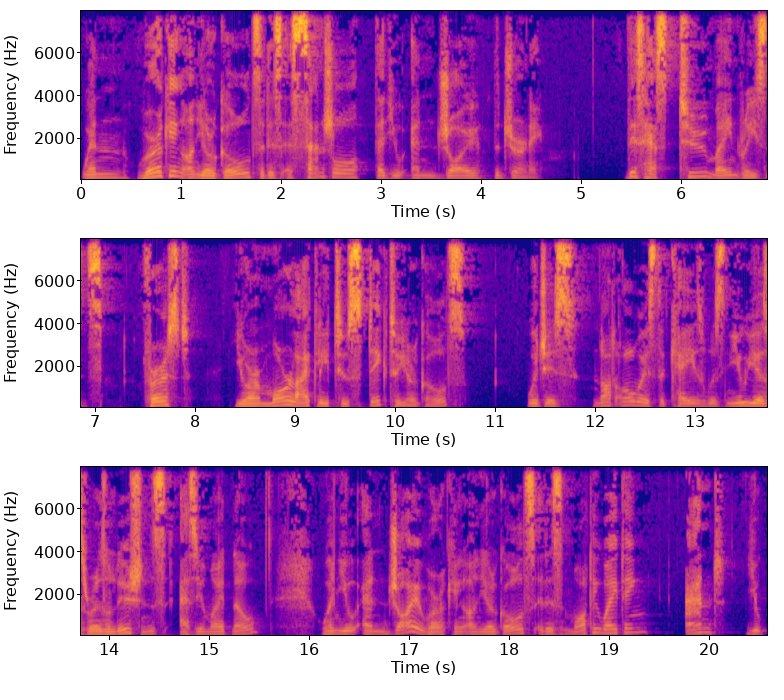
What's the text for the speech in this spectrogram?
When working on your goals, it is essential that you enjoy the journey. This has two main reasons. First, you are more likely to stick to your goals, which is not always the case with New Year's resolutions, as you might know. When you enjoy working on your goals, it is motivating and you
